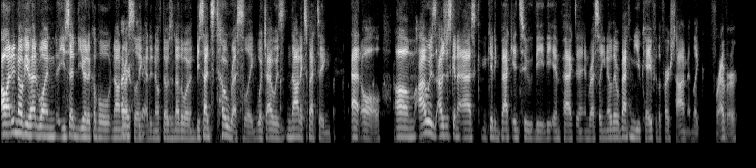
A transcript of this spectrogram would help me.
Oh, I didn't know if you had one. You said you had a couple non wrestling. I, yeah. I didn't know if there was another one besides toe wrestling, which I was not expecting at all. Um, I was I was just gonna ask, getting back into the the impact and, wrestling. You know, they were back in the UK for the first time in like forever.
